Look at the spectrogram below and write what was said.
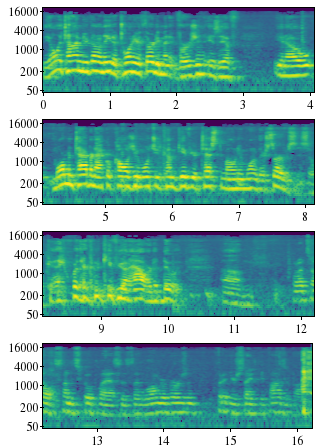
The only time you're going to need a 20 or 30 minute version is if, you know, Mormon Tabernacle calls you and wants you to come give your testimony in one of their services, okay? Where they're going to give you an hour to do it. Um, What I tell Sunday school class is the longer version, put it in your safe deposit box.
